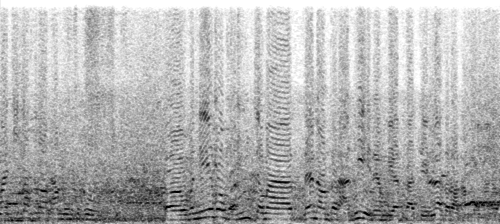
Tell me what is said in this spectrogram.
Marginal Salon Amung School วันนี้พวกผมจะมาแนะนำสถานที่ในโรงเรียนตาจีนราษฎรอำเภอนะครับ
